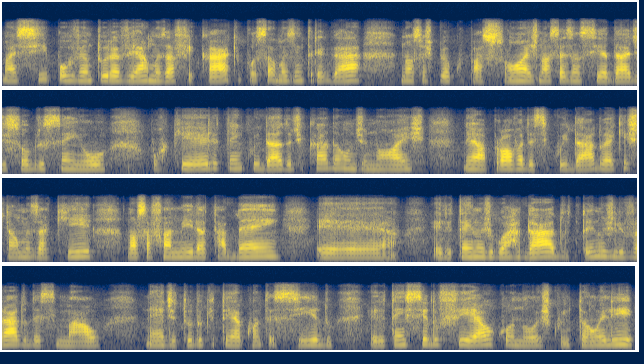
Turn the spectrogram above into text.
mas se porventura viermos a ficar, que possamos entregar nossas preocupações, nossas ansiedades sobre o Senhor, porque Ele tem cuidado de cada um de nós. Né? A prova desse cuidado é que estamos aqui, nossa família está bem, é... Ele tem nos guardado, tem nos livrado desse mal né, de tudo que tem acontecido. Ele tem sido fiel conosco. Então ele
